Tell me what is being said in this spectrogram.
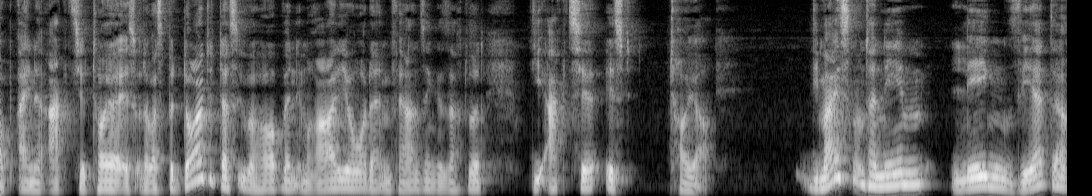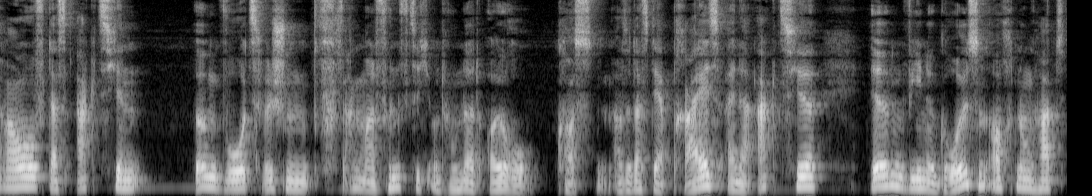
ob eine Aktie teuer ist oder was bedeutet das überhaupt, wenn im Radio oder im Fernsehen gesagt wird, die Aktie ist teuer? Die meisten Unternehmen legen Wert darauf, dass Aktien irgendwo zwischen, sagen wir mal, 50 und 100 Euro kosten. Also dass der Preis einer Aktie irgendwie eine Größenordnung hat,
